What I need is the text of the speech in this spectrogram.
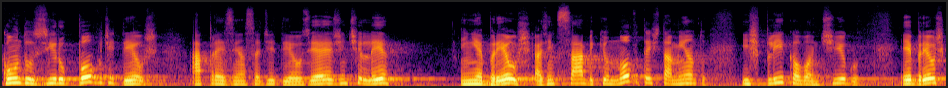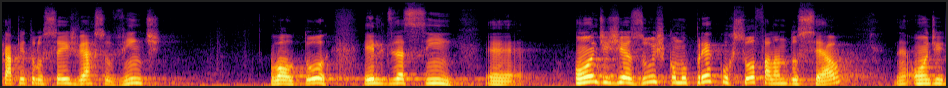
conduzir o povo de Deus à presença de Deus. E aí a gente lê em Hebreus, a gente sabe que o Novo Testamento explica o Antigo. Hebreus capítulo 6, verso 20, o autor, ele diz assim, é, onde Jesus como precursor, falando do céu, né, onde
